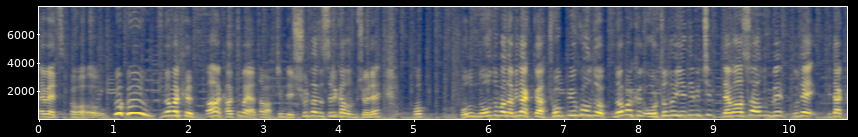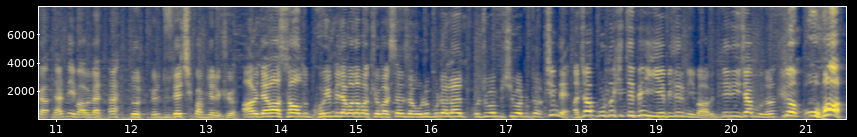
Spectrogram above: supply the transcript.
Evet. Şuna bakın. Aa kalktım ayağa tamam. Şimdi şuradan ısırık alalım şöyle. Hop. Oğlum ne oldu bana bir dakika. Çok büyük oldum. Buna bakın ortalığı yediğim için devasa oldum ve bu ne? Bir dakika. Neredeyim abi ben? Heh dur. Böyle düzlüğe çıkmam gerekiyor. Abi devasa oldum. Koyun bile bana bakıyor baksanıza. Oğlum bu ne lan? Kocaman bir şey var burada. Şimdi acaba buradaki tepeyi yiyebilir miyim abi? Bir deneyeceğim bunu. Nam. Oha!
